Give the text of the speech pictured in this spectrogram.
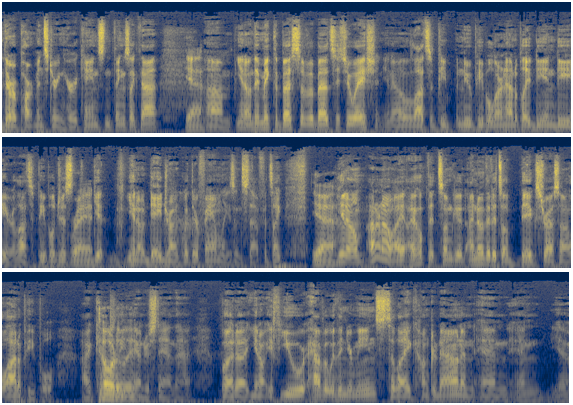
their apartments during hurricanes and things like that. Yeah. Um, you know, they make the best of a bad situation. You know, lots of peop- new people learn how to play D and D, or lots of people just Right. get you know day drunk with their families and stuff. It's like, yeah. you know, I don't know. I, I hope that some good. I know that it's a big stress on a lot of people. I completely Totally. understand that. But uh, you know, if you have it within your means to like hunker down and and and you know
